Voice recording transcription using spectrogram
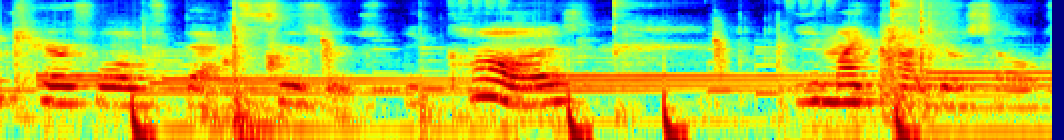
Be careful of that scissors because you might cut yourself.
